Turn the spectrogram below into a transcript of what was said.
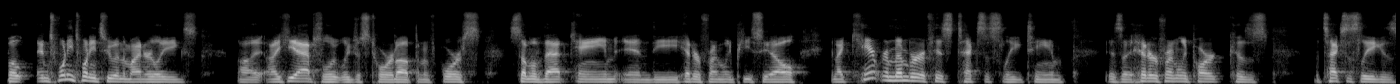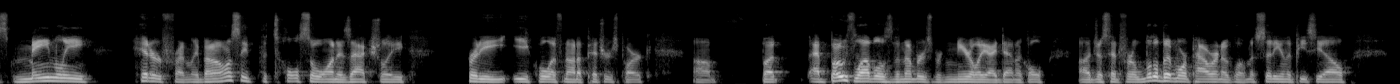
but in 2022 in the minor leagues, Uh, he absolutely just tore it up. And of course, some of that came in the hitter friendly PCL. And I can't remember if his Texas League team is a hitter friendly park because the Texas League is mainly hitter friendly, but I want to say the Tulsa one is actually pretty equal, if not a pitcher's park. Um, but at both levels, the numbers were nearly identical. Uh, just had for a little bit more power in Oklahoma City in the PCL.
